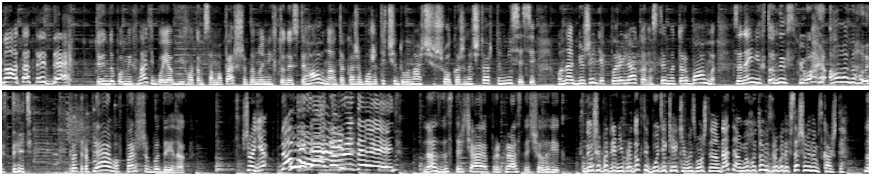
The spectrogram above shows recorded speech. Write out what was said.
Ната, ти де? То він допоміг Наті, бо я бігла там сама перша, давно ніхто не встигав. Ната каже, Боже, ти чи дурна, чи що? Каже, на четвертому місяці вона біжить, як перелякана, з тими торбами. За нею ніхто не вспіває, а вона летить. Потрапляємо в перший будинок. Що є? Добрий день! Добрий день! Нас зустрічає прекрасний чоловік. Дуже потрібні продукти, будь-які, які ви зможете нам дати, а ми готові зробити все, що ви нам скажете. Ну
